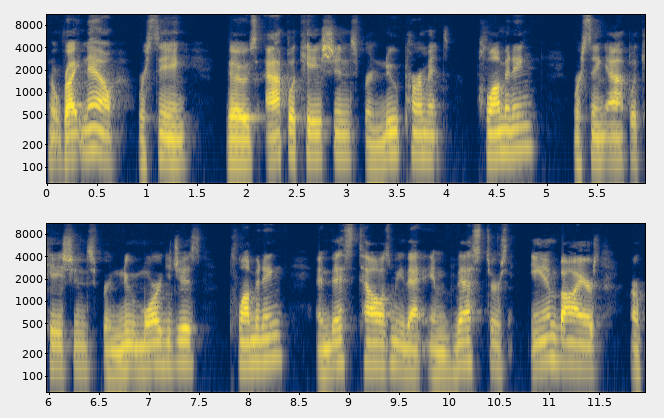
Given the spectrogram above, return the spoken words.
But right now, we're seeing those applications for new permits plummeting. We're seeing applications for new mortgages plummeting. And this tells me that investors and buyers are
